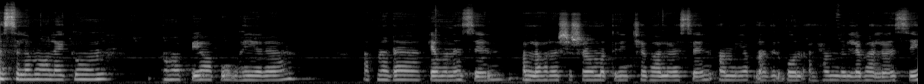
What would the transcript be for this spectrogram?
আসসালামু আলাইকুম, আমার প্রিয় আপু, ভাইয়ারা। আপনারা কেমন আছেন? আল্লাহর শেষ রহমতের ইচ্ছে ভালো আছেন। আমি আপনাদের বোন, আলহামদুলিল্লাহ ভালো আছি।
